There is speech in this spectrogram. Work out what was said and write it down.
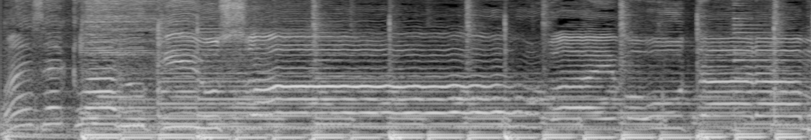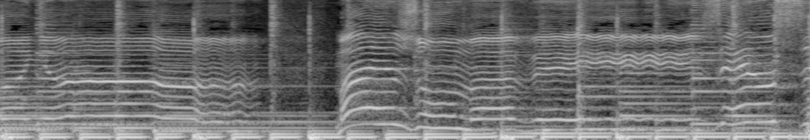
Mas é claro que o sol vai voltar amanhã. Mais uma vez eu sei.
